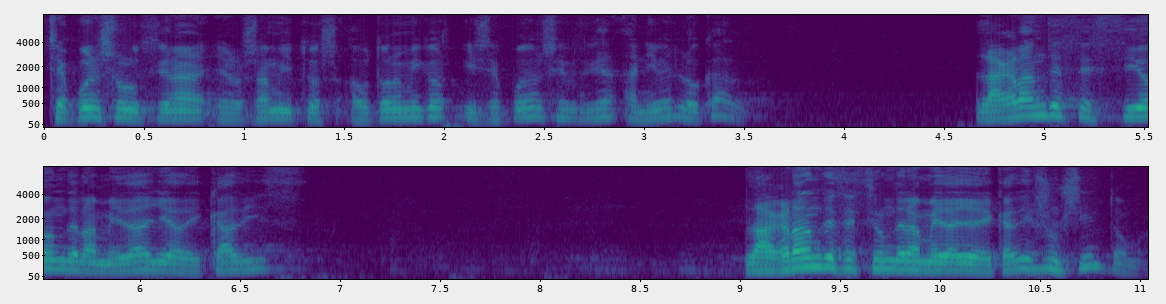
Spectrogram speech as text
se pueden solucionar en los ámbitos autonómicos y se pueden solucionar a nivel local. La gran decepción de la medalla de Cádiz, la gran decepción de la medalla de Cádiz es un síntoma.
